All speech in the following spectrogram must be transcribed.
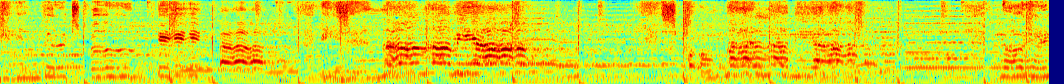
힘들 줄이야. 이제 난 남이야. 정말 남이야. 널잃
